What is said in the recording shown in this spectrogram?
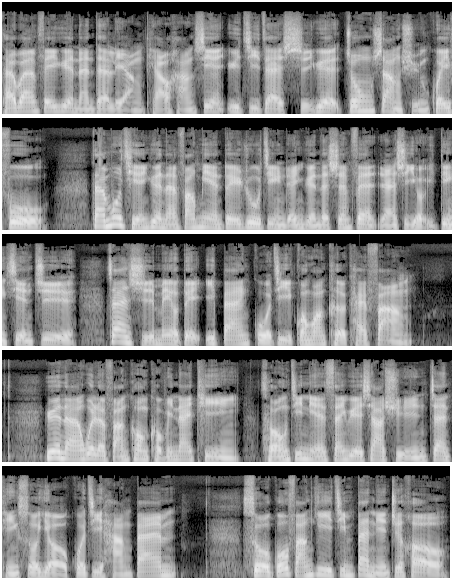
台湾飞越南的两条航线预计在十月中上旬恢复。但目前越南方面对入境人员的身份仍然是有一定限制，暂时没有对一般国际观光客开放。越南为了防控 COVID-19，从今年三月下旬暂停所有国际航班。锁国防疫近半年之后，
